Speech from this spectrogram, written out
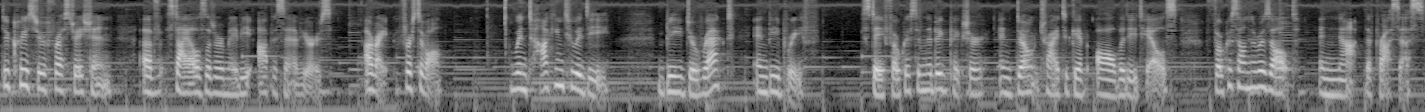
decrease your frustration of styles that are maybe opposite of yours. All right, first of all, when talking to a D, be direct and be brief. Stay focused in the big picture and don't try to give all the details. Focus on the result and not the process.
